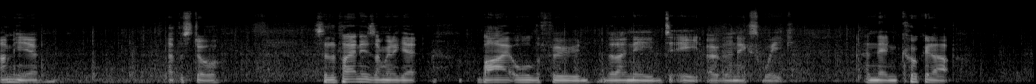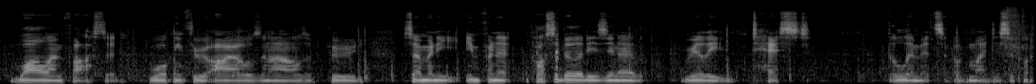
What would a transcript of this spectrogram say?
I'm here at the store. So the plan is I'm going to get buy all the food that I need to eat over the next week and then cook it up while I'm fasted, walking through aisles and aisles of food. So many infinite possibilities, you know, really test the limits of my discipline.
